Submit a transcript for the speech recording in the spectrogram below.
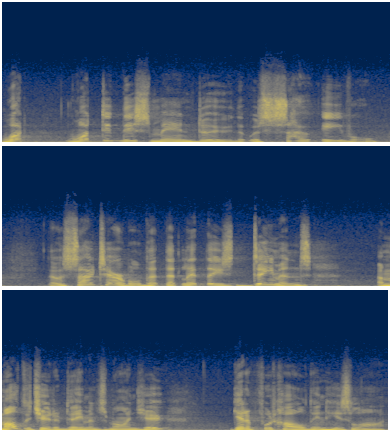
What what did this man do that was so evil, that was so terrible, that, that let these demons, a multitude of demons, mind you, get a foothold in his life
